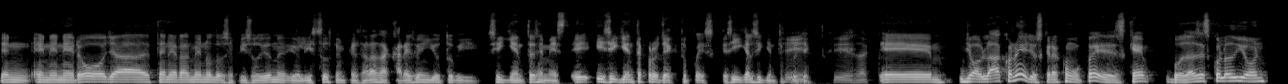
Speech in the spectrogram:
en, en enero ya tener al menos los episodios medio listos para empezar a sacar eso en YouTube y siguiente semestre y, siguiente proyecto, pues que siga el siguiente proyecto. Sí, exacto. Eh, yo hablaba con ellos, que era como, pues, es que vos haces colodión,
